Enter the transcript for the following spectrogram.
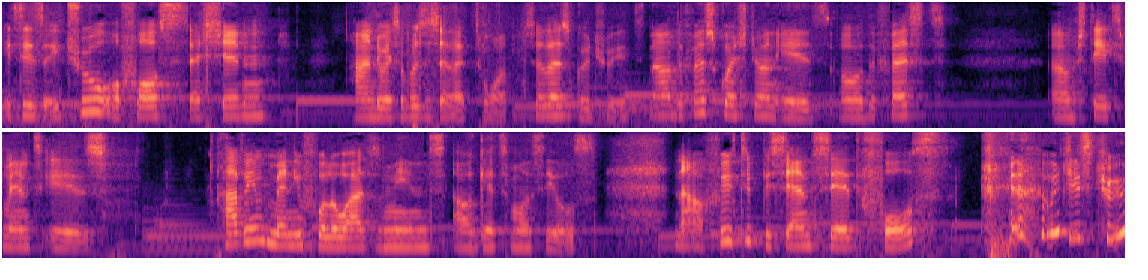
it is a true or false session and we're supposed to select one. So let's go through it. Now, the first question is, or the first um, statement is, having many followers means I'll get more sales. Now, 50% said false, which is true.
